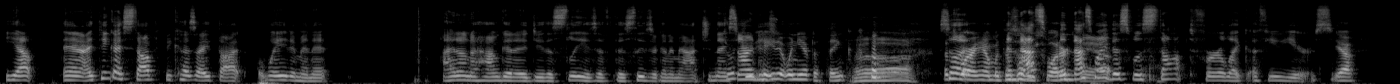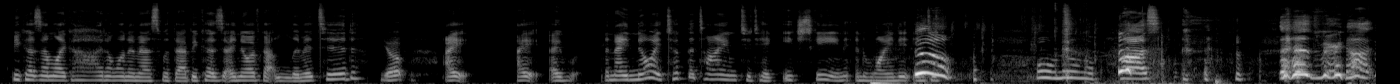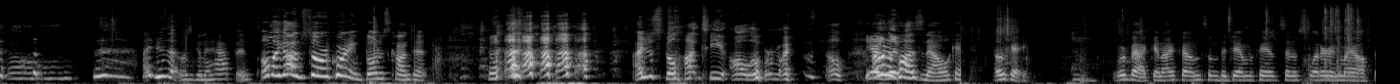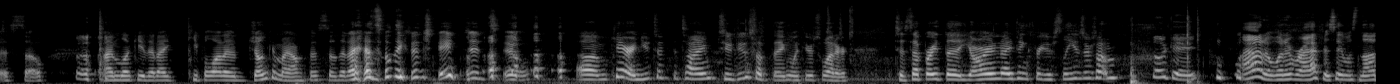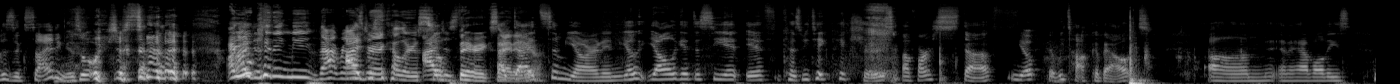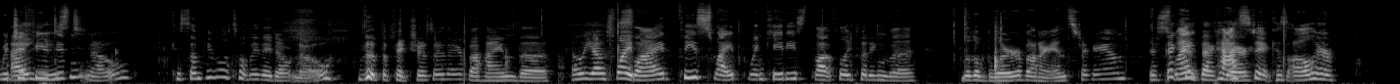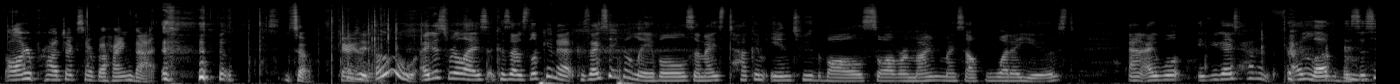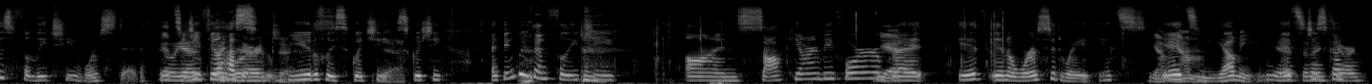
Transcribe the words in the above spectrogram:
Yep. And I think I stopped because I thought, wait a minute. I don't know how I'm going to do the sleeves if the sleeves are going to match. And I Don't started you hate it when you have to think? Ugh. That's where I am with this and other that's, sweater. And that's why this was stopped for like a few years. Yeah. Because I'm like, oh, I don't want to mess with that because I know I've got limited. Yep. I, I, I, and I know I took the time to take each skein and wind it into oh no. pause. it's very hot. Oh. I knew that was gonna happen. Oh my god, I'm still recording. Bonus content. I just spilled hot tea all over myself. Here, I'm gonna pause now. Okay. Okay. We're back, and I found some pajama pants and a sweater in my office. So I'm lucky that I keep a lot of junk in my office, so that I had something to change it to. Um, Karen, you took the time to do something with your sweater to separate the yarn. I think for your sleeves or something. Okay. I don't know. Whatever I have to say was not as exciting as what we just did. Are I you just- kidding me? That I raspberry just- color is I so just- very I exciting. dyed some yarn, and y'all, y'all get to see it if because we take pictures of our stuff Yep. that we talk about. Um, and I have all these. Which, I if you used- didn't know, because some people have told me they don't know that the pictures are there behind the Oh, you gotta swipe. slide. Please swipe when Katie's thoughtfully putting the little blurb on our Instagram. There's pictures Swipe back past there. it because all her all her projects are behind that. so carry on. Oh, I just realized because I was looking at because I say the labels and I tuck them into the balls, so I'll remind myself what I used. And I will, if you guys haven't, I love this. This is Felici worsted. Oh, It's yeah, Did you feel my how gorgeous. beautifully squishy, Yeah. squishy? I think we've done Felici on sock yarn before, Yeah. but it in a worsted weight, it's Yum, it's yum. yummy. Yeah, it's, it's, just nice got yarn.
